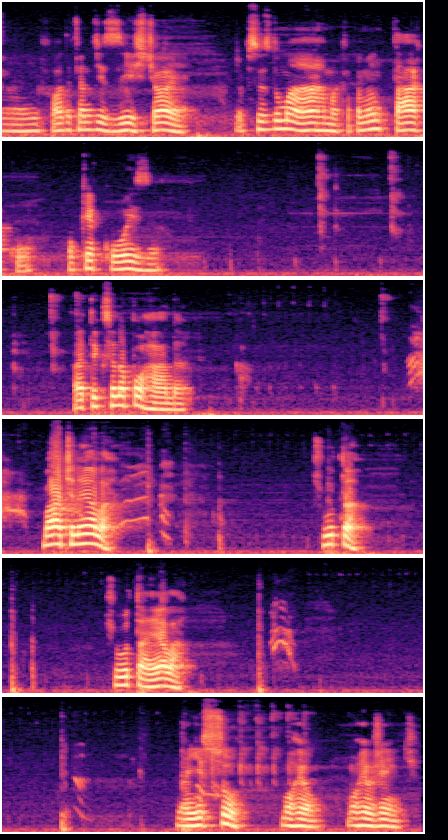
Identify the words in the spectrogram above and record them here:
Aí, foda que ela desiste, olha. Eu preciso de uma arma, cara, pra mim um taco. Qualquer coisa. Vai ter que ser na porrada. Bate nela. Chuta. Chuta ela. É isso. Morreu. Morreu, gente.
